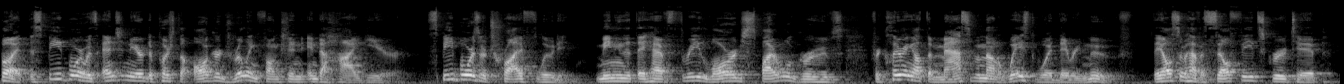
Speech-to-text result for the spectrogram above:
But the Speedbor was engineered to push the auger drilling function into high gear. Speedbors are tri-fluted, meaning that they have three large spiral grooves for clearing out the massive amount of waste wood they remove. They also have a self-feed screw tip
